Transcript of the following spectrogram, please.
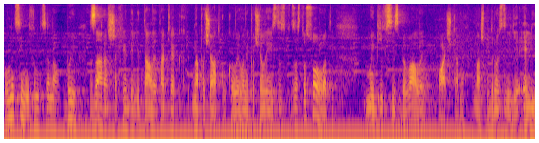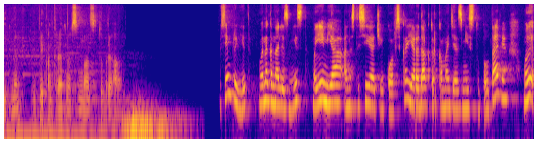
Повноцінний функціонал. Би зараз шахеди літали так, як на початку, коли вони почали їх застосовувати. Ми б їх всі збивали пачками. Наш підрозділ є елітним. Іти конкретно в 17-ту бригаду. Усім привіт! Ви на каналі Зміст. Моє ім'я Анастасія Чайковська, я редакторка медіа Зміст у Полтаві. Ми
